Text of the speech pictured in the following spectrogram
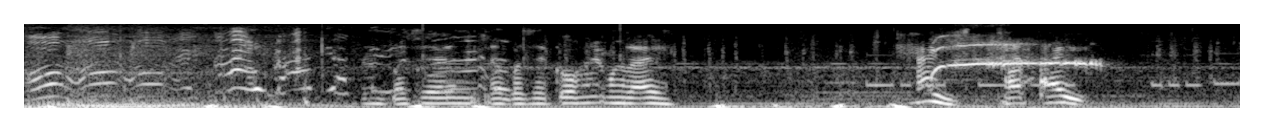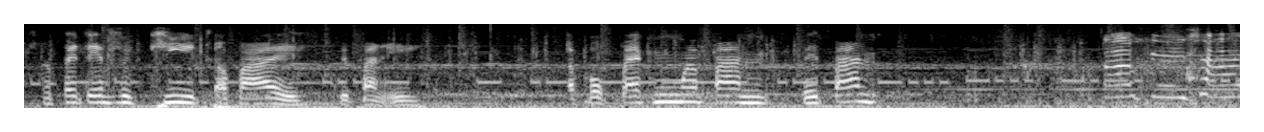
โอ้โอ้โอ้ไอ้เก้านะอย่าหนึ่งเปอร์เซ็นต์หนึ่งเปอร์เซ็นต์ก็ให้มึงเลยให้ช็อตไปช็อตไปเต็มสุดขีดเอาไปไปปั่นเองเอาปกแป๊กมึงมาปั่นไปปั่นตามเกย์ชาย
